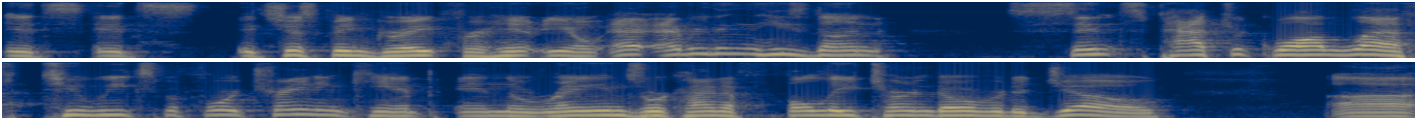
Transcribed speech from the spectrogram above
it's it's it's just been great for him. You know, everything he's done since Patrick Roy left two weeks before training camp and the reins were kind of fully turned over to Joe. Uh,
